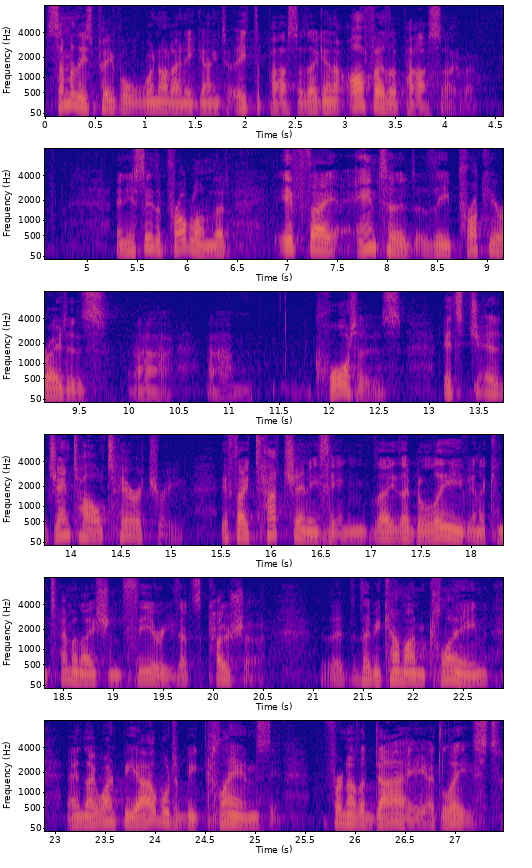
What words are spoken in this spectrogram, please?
some of these people were not only going to eat the Passover, they're going to offer the Passover. And you see the problem that if they entered the procurator's uh, um, quarters, it's Gentile territory. If they touch anything, they, they believe in a contamination theory. That's kosher. They, become unclean and they won't be able to be cleansed for another day at least.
